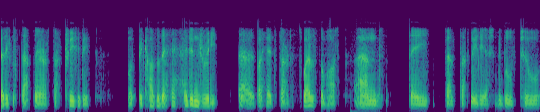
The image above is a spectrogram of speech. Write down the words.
medical staff there started treating me. But because of the head injury, uh, my head started to swell somewhat, and they felt that really I should be moved to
